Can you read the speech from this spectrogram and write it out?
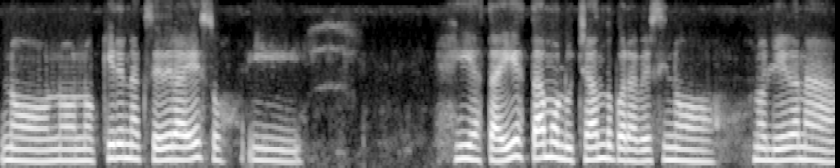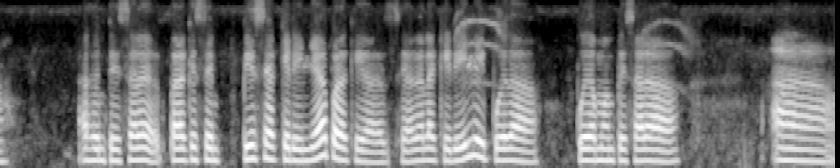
no, no, no quieren acceder a eso. Y, y hasta ahí estamos luchando para ver si no, no llegan a, a empezar, para que se empiece a querellar, para que se haga la querella y pueda podamos empezar a, a,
